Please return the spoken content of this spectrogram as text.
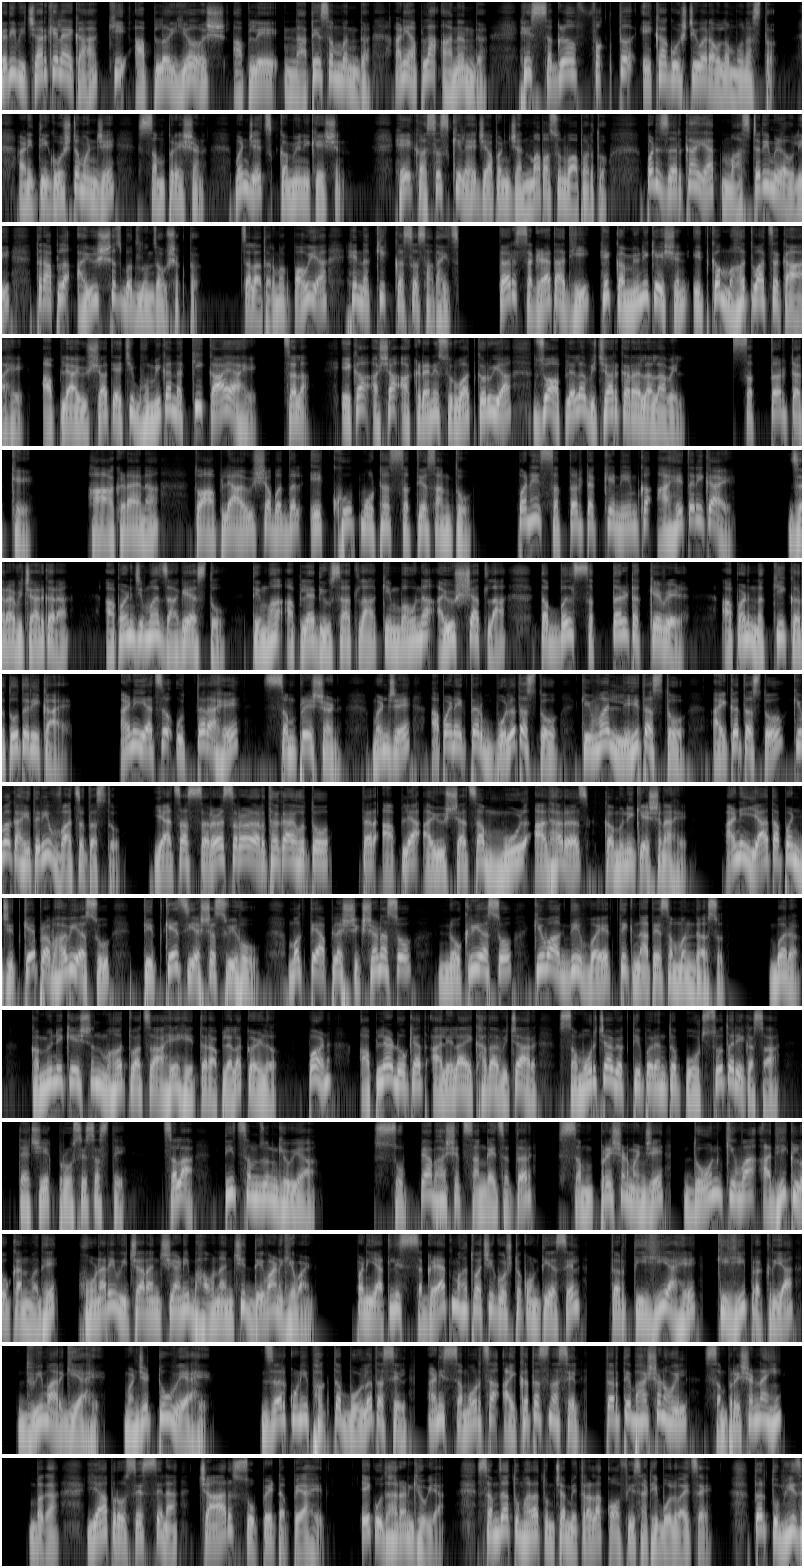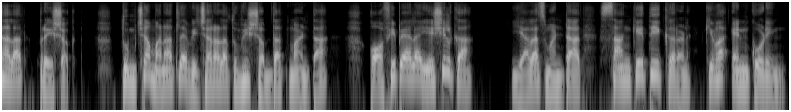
कधी विचार केलाय का की आपलं यश आपले नातेसंबंध आणि आपला आनंद हे सगळं फक्त एका गोष्टीवर अवलंबून असतं. आणि ती गोष्ट म्हणजे संप्रेषण म्हणजेच कम्युनिकेशन हे एक असं स्किल आहे जे आपण जन्मापासून वापरतो. पण जर का यात मास्टरी मिळवली तर आपलं आयुष्यच बदलून जाऊ शकतं. चला तर मग पाहूया हे नक्की कसं साधायचं. तर सगळ्यात आधी हे कम्युनिकेशन इतकं महत्वाचं का आहे? आपल्या आयुष्यात याची भूमिका नक्की काय आहे? चला एका अशा आकड्याने सुरुवात करूया जो आपल्याला विचार करायला लावेल. सत्तर टक्के. हा आकडा आहे ना तो आपल्या आयुष्याबद्दल एक खूप मोठं सत्य सांगतो. पण हे सत्तर टक्के नेमकं आहे तरी काय? जरा विचार करा. आपण जेव्हा जागे असतो तेव्हा आपल्या दिवसातला किंबहुना आयुष्यातला तब्बल सत्तर टक्के वेळ आपण नक्की करतो तरी काय? आणि याचं उत्तर आहे संप्रेषण. म्हणजे आपण एकतर बोलत असतो किंवा लिहित असतो ऐकत असतो किंवा काहीतरी वाचत असतो. याचा सरळ सरळ अर्थ काय होतो? तर आपल्या आयुष्याचा मूळ आधारच कम्युनिकेशन आहे. आणि यात आपण जितके प्रभावी असू तितकेच यशस्वी होऊ. मग ते आपलं शिक्षण असो नोकरी असो किंवा अगदी वैयक्तिक नातेसंबंध असोत. बरं कम्युनिकेशन महत्वाचं आहे हे तर आपल्याला कळलं. पण आपल्या डोक्यात आलेला एखादा विचार समोरच्या व्यक्तीपर्यंत पोहोचतो तरी कसा? त्याची एक प्रोसेस असते. चला तीच समजून घेऊया. सोप्या भाषेत सांगायचं तर संप्रेषण म्हणजे दोन किंवा अधिक लोकांमध्ये होणारी विचारांची आणि भावनांची देवाणघेवाण. पण यातली सगळ्यात महत्वाची गोष्ट कोणती असेल तर तीही आहे की ही प्रक्रिया द्विमार्गी आहे म्हणजे टू वे आहे. जर कुणी फक्त बोलत असेल आणि समोरचा ऐकतच नसेल तर ते भाषण होईल संप्रेषण नाही. बघा या प्रोसेसचे ना चार सोपे टप्पे आहेत. एक उदाहरण घेऊया. समजा तुम्हाला तुमच्या मित्राला कॉफीसाठी बोलवायचंय. तर तुम्ही झालात प्रेषक. तुमच्या मनातल्या विचाराला तुम्ही शब्दात मांडता. कॉफी प्यायला येशील का? यालाच म्हणतात सांकेतिकरण किंवा एनकोडिंग.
